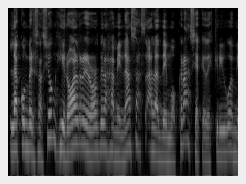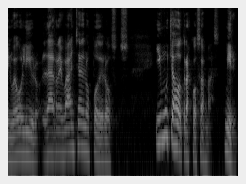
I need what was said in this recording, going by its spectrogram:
La conversación giró alrededor de las amenazas a la democracia que describo en mi nuevo libro, La revancha de los poderosos, y muchas otras cosas más. Miren.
